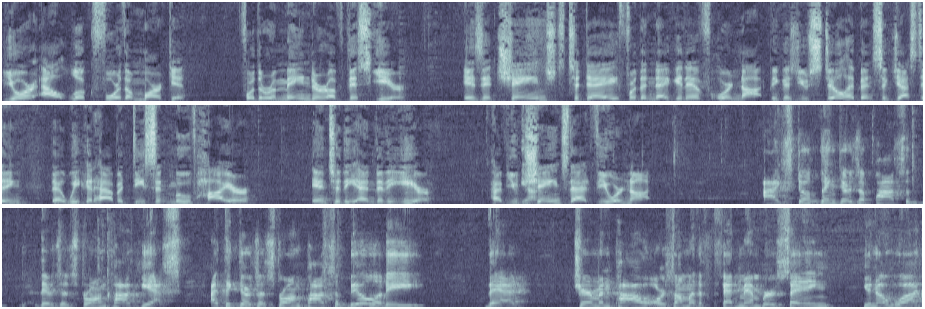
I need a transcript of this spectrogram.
your outlook for the market for the remainder of this year, is it changed today for the negative or not? Because you still have been suggesting that we could have a decent move higher into the end of the year. Have you yeah. changed that view or not? I still think there's a possible, there's a strong poss. Yes, I think there's a strong possibility that Chairman Powell or some of the Fed members saying, you know what,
